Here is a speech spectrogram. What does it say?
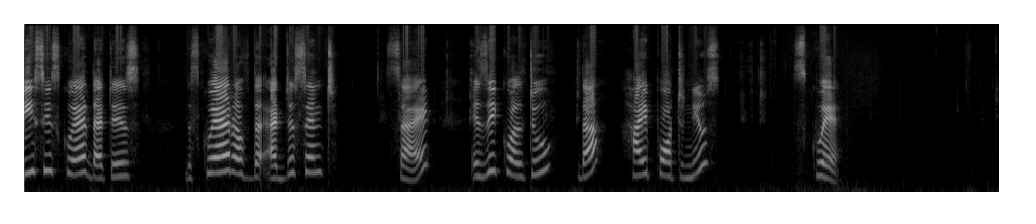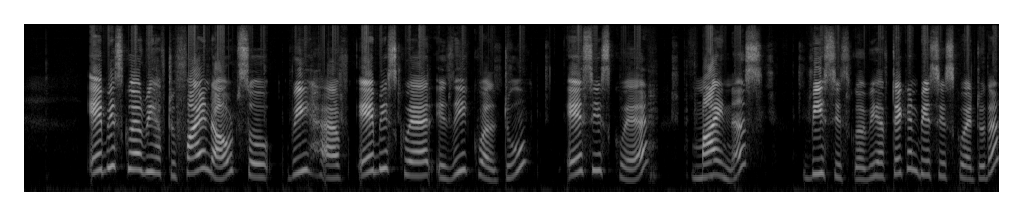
BC square that is the square of the adjacent side is equal to the hypotenuse square. AB square we have to find out. So, we have AB square is equal to AC square minus BC square. We have taken BC square to the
